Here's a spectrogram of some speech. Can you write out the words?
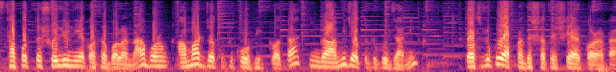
স্থাপত্য শৈলী নিয়ে কথা বলা না, বরং আমার যতটুকু অভিজ্ঞতা কিংবা আমি যতটুকু জানি, ততটুকুই আপনাদের সাথে শেয়ার করাটা।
